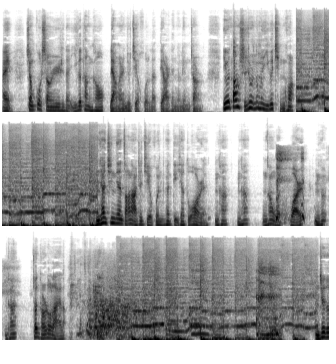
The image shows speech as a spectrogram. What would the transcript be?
哎，像过生日似的，一个蛋糕，两个人就结婚了，第二天就领证了。因为当时就是那么一个情况。你像今天咱俩这结婚，你看底下多少人？你看，你看，你看我我儿，你看，你看砖头都来了。你这都，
